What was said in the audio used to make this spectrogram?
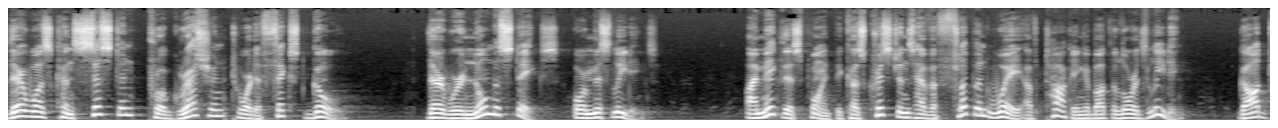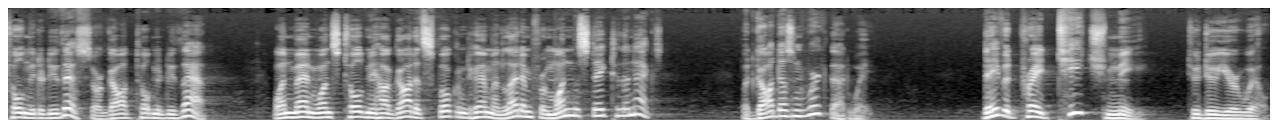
There was consistent progression toward a fixed goal. There were no mistakes or misleadings. I make this point because Christians have a flippant way of talking about the Lord's leading. God told me to do this, or God told me to do that. One man once told me how God had spoken to him and led him from one mistake to the next. But God doesn't work that way. David prayed, Teach me to do your will.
